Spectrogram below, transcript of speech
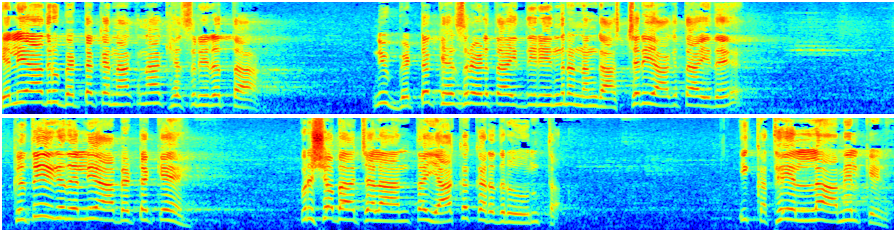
ಎಲ್ಲಿಯಾದರೂ ಬೆಟ್ಟಕ್ಕೆ ನಾಲ್ಕು ನಾಲ್ಕು ಹೆಸರು ಇರುತ್ತಾ? ನೀವು ಬೆಟ್ಟಕ್ಕೆ ಹೆಸರು ಹೇಳ್ತಾ ಇದ್ದೀರಿ ಅಂದರೆ ನಂಗೆ ಆಶ್ಚರ್ಯ ಆಗ್ತಾ ಇದೆ. ಕೃತಿಯುಗದಲ್ಲಿ ಆ ಬೆಟ್ಟಕ್ಕೆ ವೃಷಭಾಚಲ ಅಂತ ಯಾಕೆ ಕರೆದ್ರು ಅಂತ. ಈ ಕಥೆಯೆಲ್ಲ ಆಮೇಲೆ ಕೇಳಿ.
